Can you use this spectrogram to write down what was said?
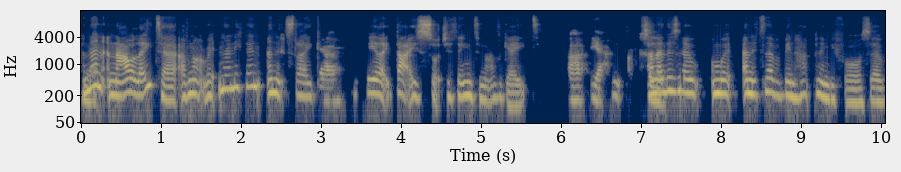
And Yeah. then an hour later, I've not written anything. And it's like, yeah, I feel like that is such a thing to navigate. uh, yeah, And absolutely. then there's no, and, we're, and it's never been happening before. So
